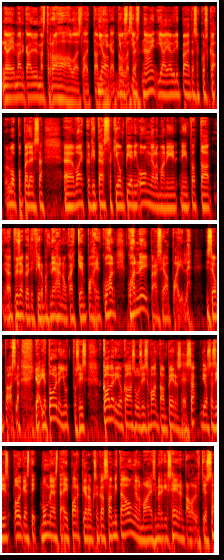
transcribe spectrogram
No ei mä ainakaan ylimmästä rahaa haluaisi laittaa Joo, mihinkään just, just näin. Ja, ja ylipäätänsä, koska loppupeleissä, ää, vaikkakin tässäkin on pieni ongelma, niin, niin tota, ää, pysäköintifirmat, nehän on kaikkein pahin. Kunhan, kunhan ne ei pääse apajille, niin se on pääasia. Ja, ja toinen juttu siis, kaveri, joka asuu siis Vantaan perseessä, jossa siis oikeasti mun mielestä ei parkkeerauksen kanssa ole mitään ongelmaa esimerkiksi heidän taloyhtiössä,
